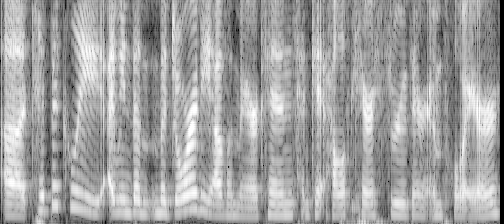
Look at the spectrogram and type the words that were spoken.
Uh, typically, I mean, the majority of Americans get healthcare through their employer.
